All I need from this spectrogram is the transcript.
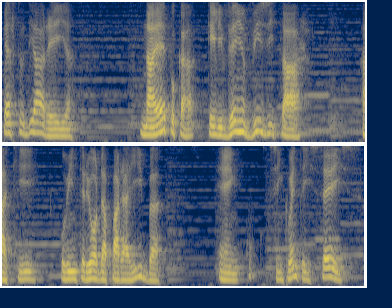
perto de areia. Na época que ele veio visitar aqui o interior da Paraíba, em 56,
